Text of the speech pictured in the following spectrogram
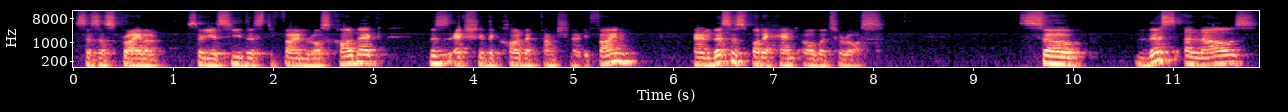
the subscriber. So you see this define ROS callback. This is actually the callback function I define. And this is what I hand over to ROS. So this allows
